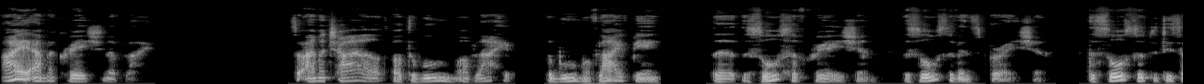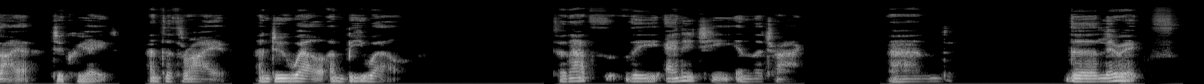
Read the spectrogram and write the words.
I am a creation of life. So I'm a child of the womb of life, the womb of life being the, the source of creation, the source of inspiration, the source of the desire to create and to thrive and do well and be well. So that's the energy in the track. And the lyrics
